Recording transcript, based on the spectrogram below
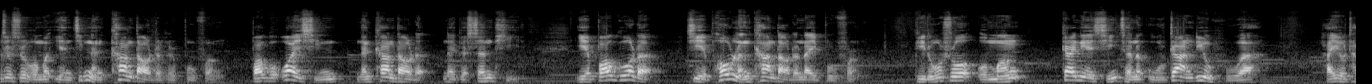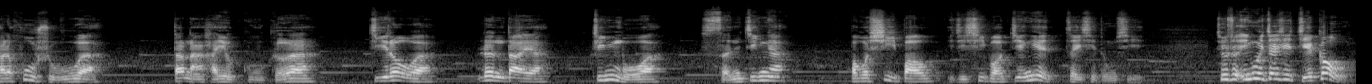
就是我们眼睛能看到这个部分，包括外形能看到的那个身体，也包括了。解剖能看到的那一部分，比如说我们概念形成的五脏六腑啊，还有它的附属物啊，当然还有骨骼啊、肌肉啊、韧带啊、筋膜啊、神经啊，包括细胞以及细胞间液这些东西，就是因为这些结构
